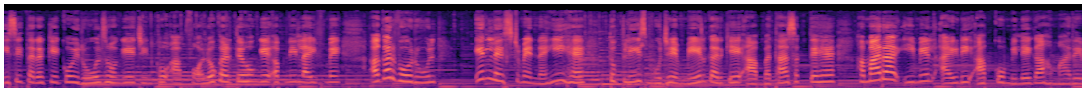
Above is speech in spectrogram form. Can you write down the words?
इसी तरह के कोई रूल्स होंगे जिनको आप फॉलो करते होंगे अपनी लाइफ में। अगर वो रूल इन लिस्ट में नहीं है तो प्लीज़ मुझे मेल करके आप बता सकते हैं। हमारा ईमेल आईडी आपको मिलेगा हमारे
